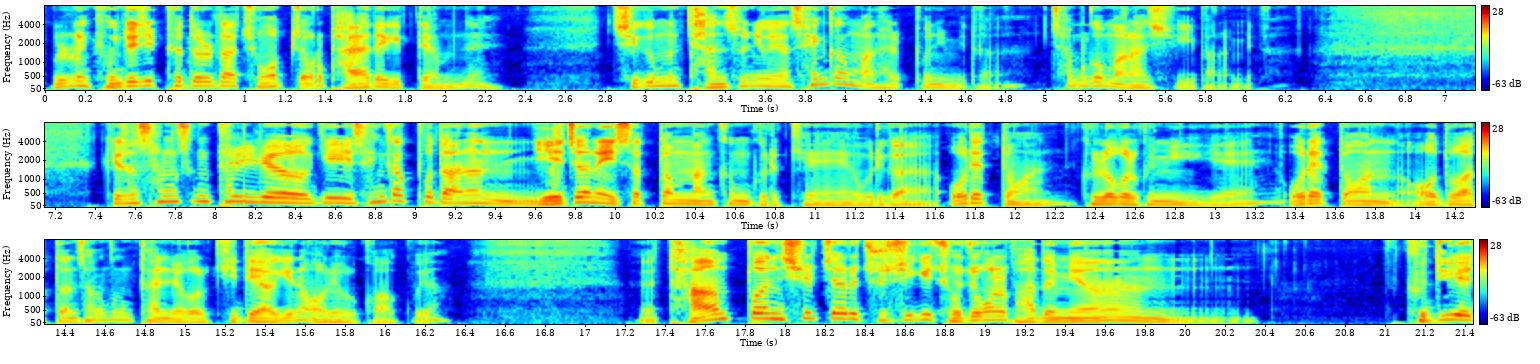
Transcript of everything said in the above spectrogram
물론 경제 지표들을 다 종합적으로 봐야 되기 때문에 지금은 단순히 그냥 생각만 할 뿐입니다. 참고만 하시기 바랍니다. 그래서 상승 탄력이 생각보다는 예전에 있었던 만큼 그렇게 우리가 오랫동안 글로벌 금융위기에 오랫동안 얻어왔던 상승 탄력을 기대하기는 어려울 것 같고요. 다음번 실제로 주식이 조정을 받으면 그 뒤에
